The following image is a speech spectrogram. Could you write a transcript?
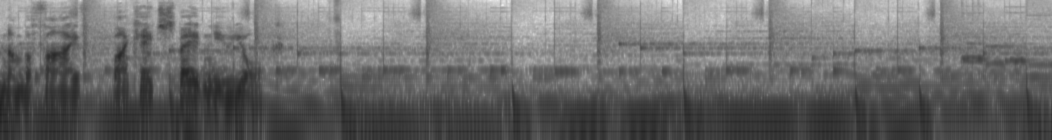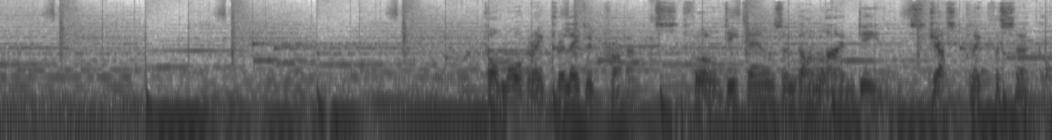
Number 5, by Kate Spade New York. For more great related products, full details and online deals just click the circle.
